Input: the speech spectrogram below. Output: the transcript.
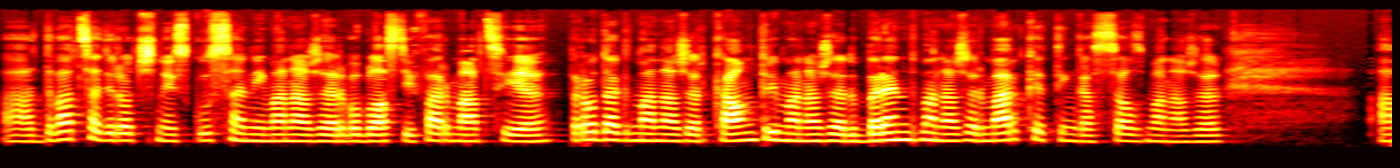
20-ročný skúsený manažer v oblasti farmácie, product manažer, country manažer, brand manažer, marketing a sales manažer. A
